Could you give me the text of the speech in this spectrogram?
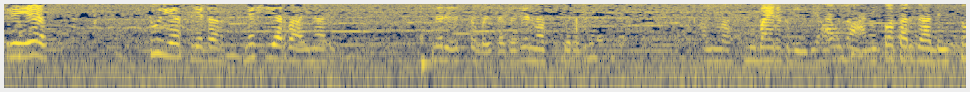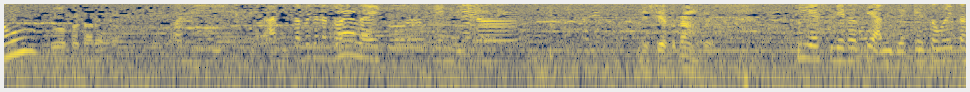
Three years two years later next year त होइन अरे मेरो यस्तो भइसक्यो कि नसुकेर पनि ल म बाहिरको अब हामी कतार जाँदैछौँ. अनि हामी सबैजना चढिसकेको प्लेनभित्र Next year त कहाँ हुन्छ टु इयर्स लेटर चाहिँ हामी भेट्नेछौँ है त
